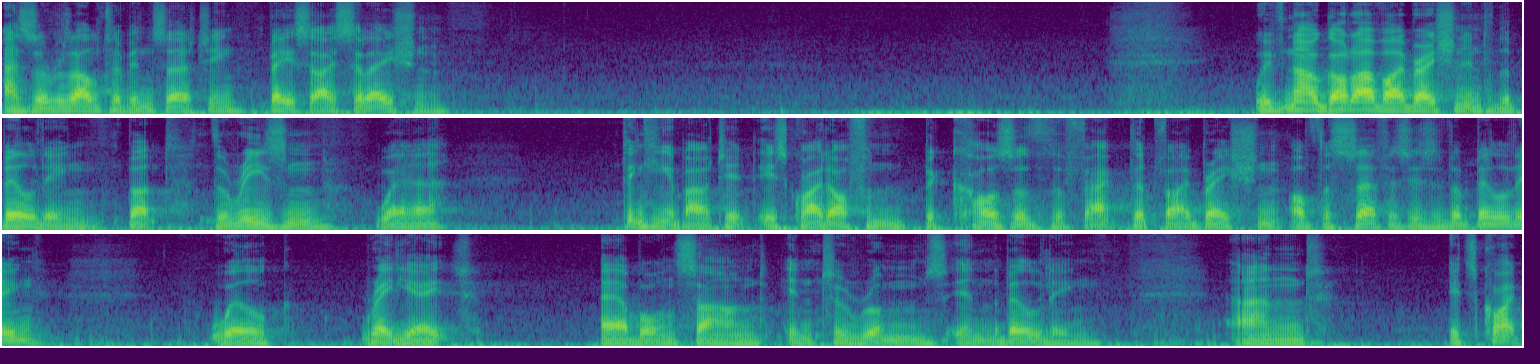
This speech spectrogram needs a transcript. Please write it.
as a result of inserting base isolation. We've now got our vibration into the building, but the reason we're thinking about it is quite often because of the fact that vibration of the surfaces of a building will radiate airborne sound into rooms in the building. And it's quite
